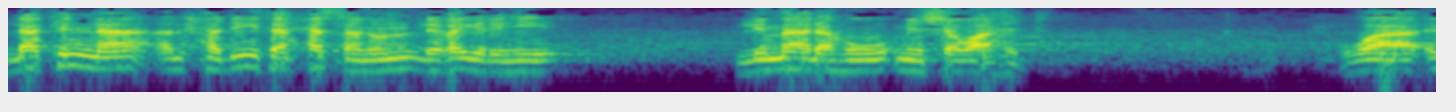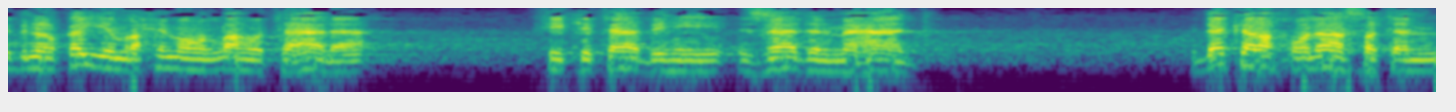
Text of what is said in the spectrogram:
لكن الحديث حسن لغيره لما له من شواهد. وابن القيم رحمه الله تعالى في كتابه زاد المعاد ذكر خلاصة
